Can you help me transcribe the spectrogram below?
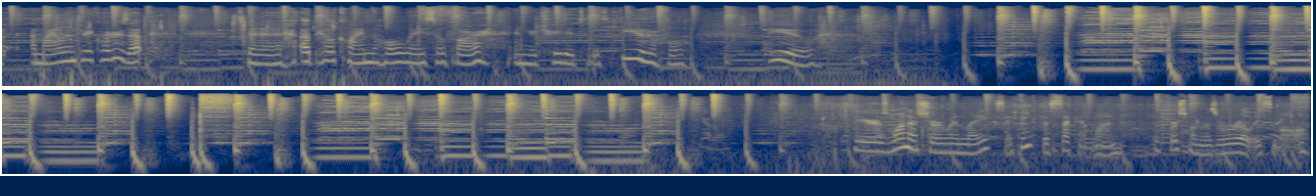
About a mile and three quarters up. It's been an uphill climb the whole way so far, and you're treated to this beautiful view. Here's one of Sherwin Lakes. I think the second one. The first one was really small.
